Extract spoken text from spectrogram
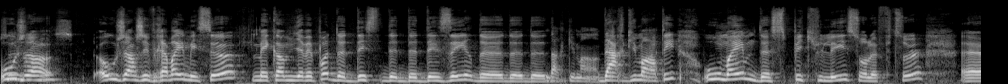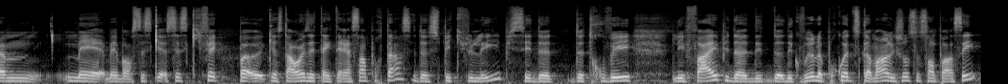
ou genre ou genre j'ai vraiment aimé ça mais comme il y avait pas de dé- de, de désir de de de- D'argumenter. d'argumenter ou même de spéculer sur le futur Euh, mais mais bon c'est ce que c'est ce qui fait que, que Star Wars est intéressant pourtant c'est de spéculer puis c'est de de trouver les failles puis de, de de découvrir le pourquoi du comment les choses se sont passées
